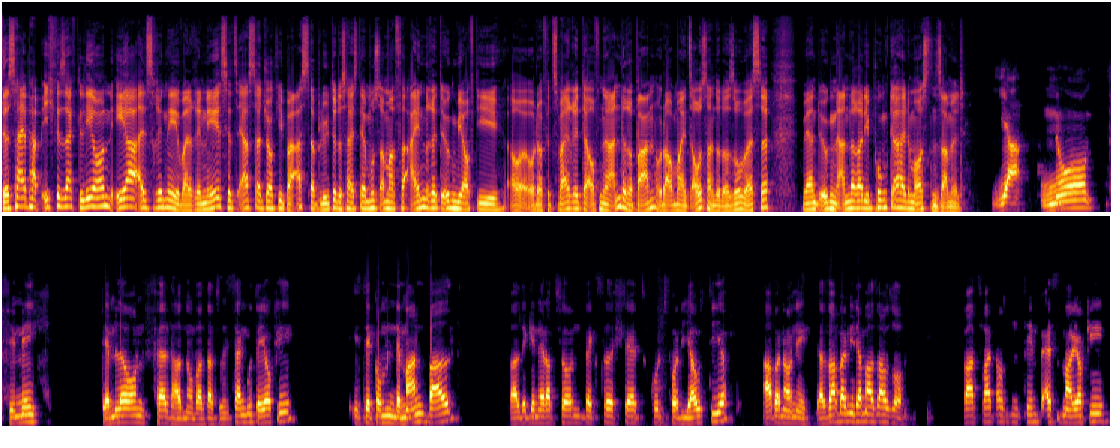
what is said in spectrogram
Deshalb habe ich gesagt, Leon eher als René, weil René ist jetzt erster Jockey bei Asterblüte. Das heißt, der muss auch mal für einen Ritt irgendwie auf die, oder für zwei Ritte auf eine andere Bahn oder auch mal ins Ausland oder so, weißt du? Während irgendein anderer die Punkte halt im Osten sammelt. Ja, nur für mich, dem Leon fällt halt noch was dazu. Ist ein guter Jockey, ist der kommende Mann bald, weil der Generationenwechsel steht kurz vor die Haustür, aber noch nicht. Das war bei mir damals auch so. War 2005 erstmal Jockey,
